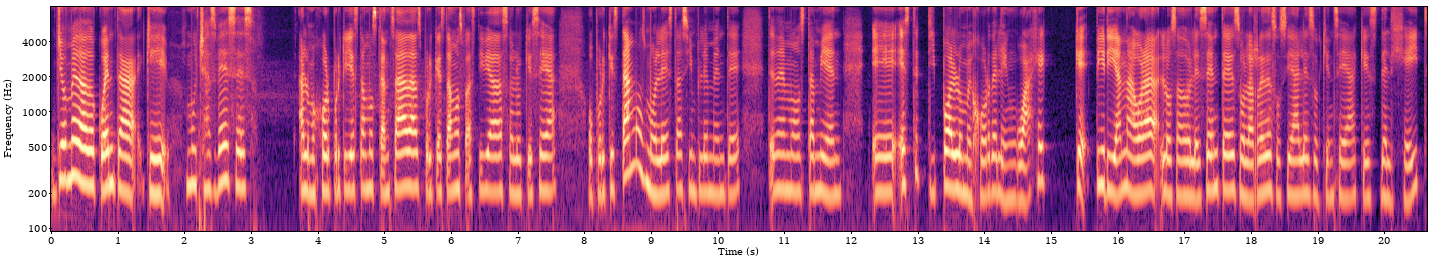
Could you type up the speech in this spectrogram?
yo me he dado cuenta que muchas veces, a lo mejor porque ya estamos cansadas, porque estamos fastidiadas o lo que sea, o porque estamos molestas simplemente, tenemos también eh, este tipo a lo mejor de lenguaje que dirían ahora los adolescentes o las redes sociales o quien sea que es del hate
